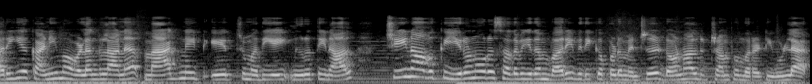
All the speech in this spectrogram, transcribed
அரிய கனிம வளங்களான மேக்னைட் ஏற்றுமதியை நிறுத்தினால் சீனாவுக்கு இருநூறு சதவீதம் வரி விதிக்கப்படும் என்று டொனால்டு ட்ரம்ப் மிரட்டியுள்ளார்.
